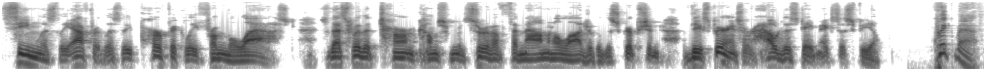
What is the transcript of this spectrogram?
seamlessly, effortlessly, perfectly from the last. So that's where the term comes from. It's sort of a phenomenological description of the experience or how the state makes us feel. Quick math.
